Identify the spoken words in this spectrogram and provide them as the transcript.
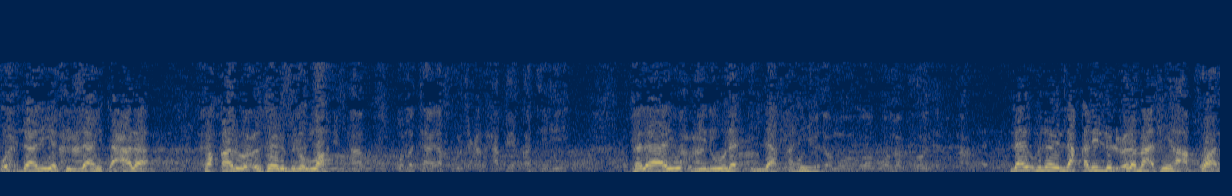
ولوحدانية الله تعالى فقالوا عزير بن الله. ومتى يخرج عن حقيقته؟ فلا يؤمنون إلا قليلا. لا يؤمنون إلا قليل للعلماء فيها أقوال.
